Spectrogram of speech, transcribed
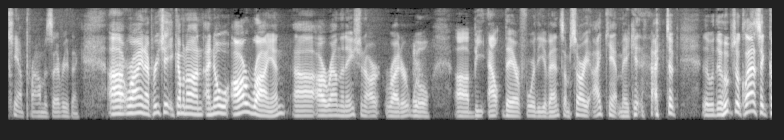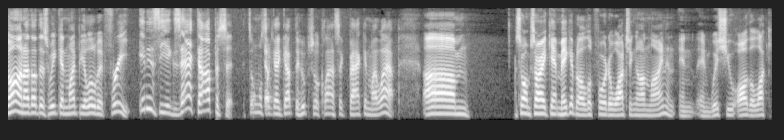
can't promise everything. Uh, Ryan, I appreciate you coming on. I know our Ryan, uh, our Around the Nation art writer, will uh, be out there for the events. I'm sorry I can't make it. I took the, the Hoopsville Classic gone. I thought this weekend might be a little bit free. It is the exact opposite. It's almost yep. like I got the Hoopsville Classic back in my lap. Um, so I'm sorry I can't make it, but I'll look forward to watching online and, and, and wish you all the luck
